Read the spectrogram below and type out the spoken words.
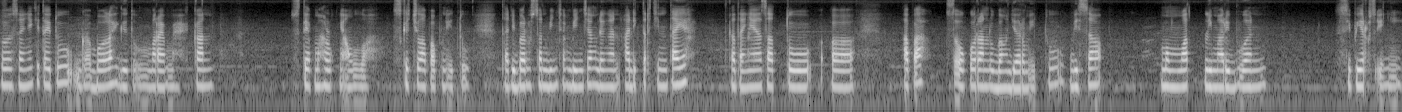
bahwasanya kita itu nggak boleh gitu meremehkan setiap makhluknya Allah sekecil apa pun itu. Tadi barusan bincang-bincang dengan adik tercinta ya. Katanya satu uh, apa seukuran lubang jarum itu bisa memuat lima ribuan si virus ini.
